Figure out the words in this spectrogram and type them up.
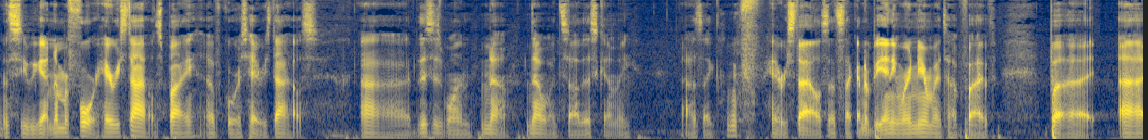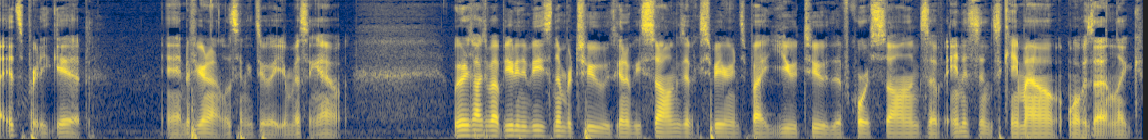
Let's see, we got number four, Harry Styles by, of course, Harry Styles. Uh, this is one, no, no one saw this coming. I was like, Harry Styles, that's not going to be anywhere near my top five. But uh, it's pretty good. And if you're not listening to it, you're missing out. We already talked about Beauty and the Beast. Number two is going to be Songs of Experience by U2. Of course, Songs of Innocence came out, what was that, like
